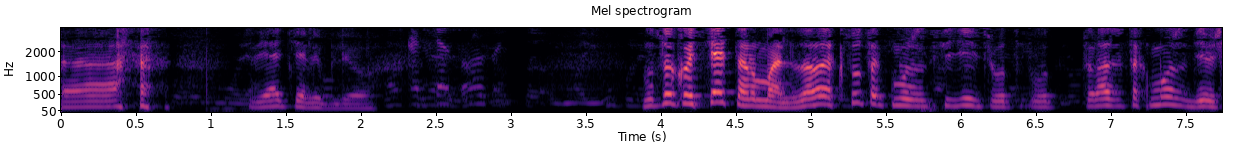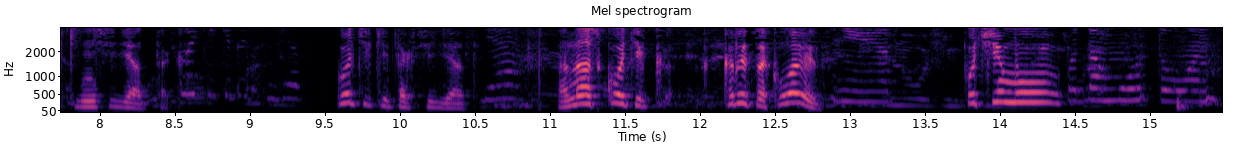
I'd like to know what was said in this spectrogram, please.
А, Я тебя люблю. Ну только сядь нормально. Кто так может сидеть? Вот, вот разве так может? Девочки не сидят так. Котики так сидят. А наш котик крысок ловит? Нет. Почему? Потому что он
